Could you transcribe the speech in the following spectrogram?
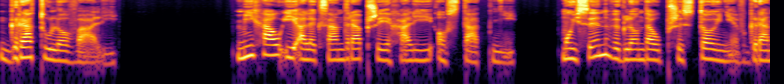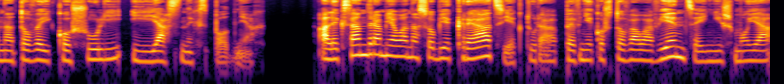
gratulowali. Michał i Aleksandra przyjechali ostatni. Mój syn wyglądał przystojnie w granatowej koszuli i jasnych spodniach. Aleksandra miała na sobie kreację, która pewnie kosztowała więcej niż moja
